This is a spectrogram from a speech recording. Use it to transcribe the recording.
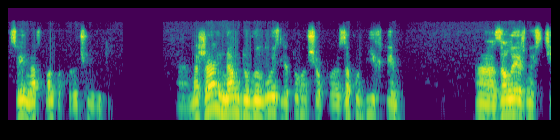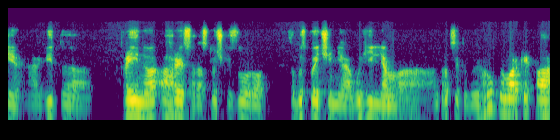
цей нацплан по скороченню віків. На жаль, нам довелось для того, щоб запобігти залежності від країни-агресора з точки зору забезпечення вугіллям антрацитової групи марки А,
